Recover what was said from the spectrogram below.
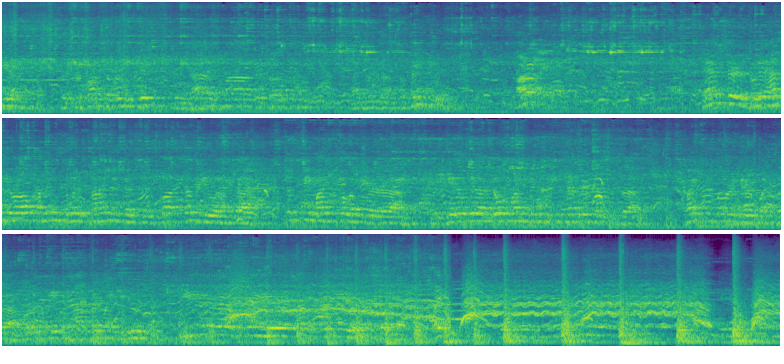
here. There's a possibility, there's asthma, there's other things. that we've. So thank you. All right. Dancers, we're gonna have you all come in some at a time because there's lots of you and uh, just be mindful of your uh, regalia. Don't bump into each other. This is uh, quite similar here, but uh, we're gonna make it happen like we do year after year after year. So, I-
